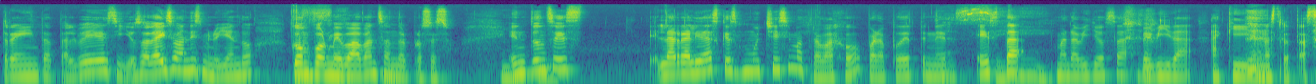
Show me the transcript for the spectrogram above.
30 tal vez, y o sea, de ahí se van disminuyendo conforme va avanzando el proceso. Entonces, la realidad es que es muchísimo trabajo para poder tener esta maravillosa bebida aquí en nuestra taza.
